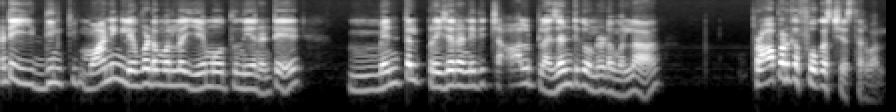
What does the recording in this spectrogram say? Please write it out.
అంటే దీనికి మార్నింగ్ లేవడం వల్ల ఏమవుతుంది అని అంటే మెంటల్ ప్రెషర్ అనేది చాలా ప్లెజెంట్గా ఉండడం వల్ల ప్రాపర్గా ఫోకస్ చేస్తారు వాళ్ళు.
